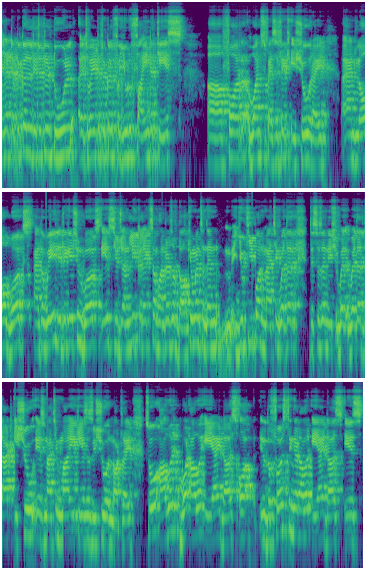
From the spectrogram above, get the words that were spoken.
in a typical digital tool, it's very difficult for you to find a case uh, for one specific issue, right? And law works, and the way litigation works is you generally collect some hundreds of documents, and then you keep on matching whether this is an issue, whether, that issue is matching my case's issue or not, right? So our what our AI does, or you know, the first thing that our AI does is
